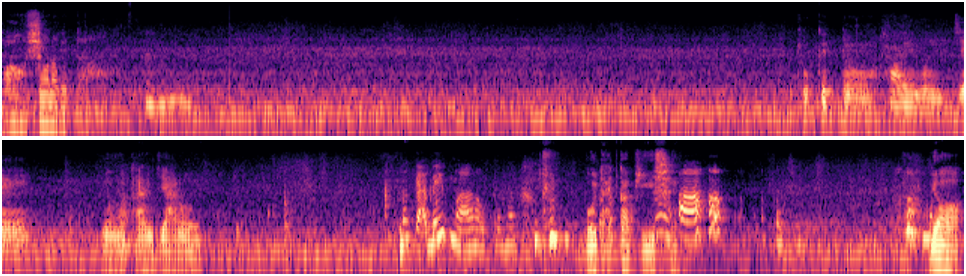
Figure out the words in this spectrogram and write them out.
아우 시원하겠다. 좋겠다. người trẻ nhưng mà ăn giá rồi. tất cả biết mà học 뭘 닦아 비시. 야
